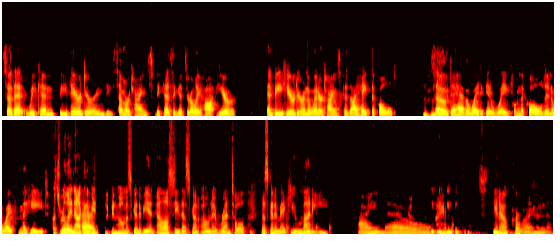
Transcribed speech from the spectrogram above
so that we can be there during the summer times because it gets really hot here and be here during the winter times because I hate the cold. Mm-hmm. So to have a way to get away from the cold and away from the heat. It's really not going to uh, be a second home. It's going to be an LLC that's going to own a rental that's going to make you money. I know. you know, cor- know.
